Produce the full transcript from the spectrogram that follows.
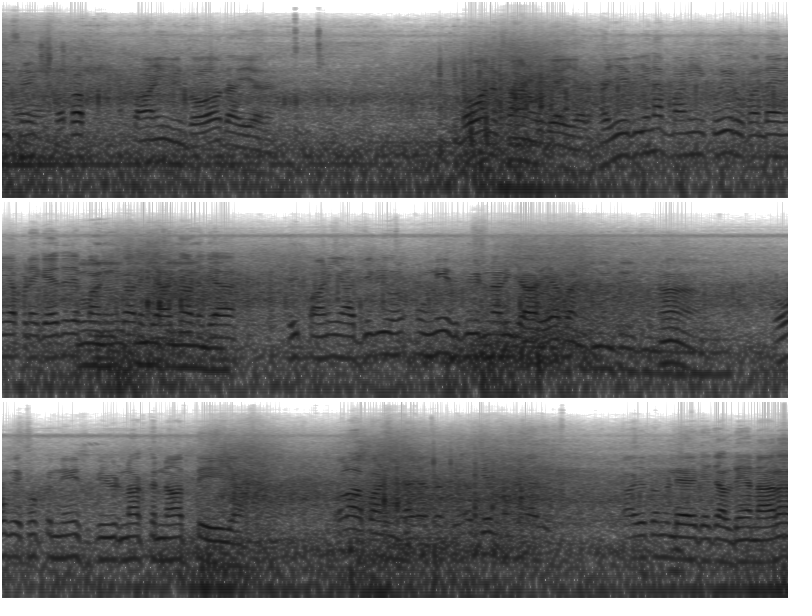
ਗੁਰਪ੍ਰੀਤ ਸਿੰਘ। ਬਾਬਾ ਪਾਣੀ ਬਹੁਤ ਆ ਯਾਰ। ਬਹੁਤ ਨੁਕਸਾਨ ਹੋ ਗਿਆ ਯਾਰ। ਹਜੇ ਵੀ ਇਹ ਨਾ ਪਾਣੀ ਕੋਈ ਰੁਕਣ ਦਾ ਐਵੇਂ ਆਪਣੇ ਕਹਿੰਦੇ ਨੇ ਪਾਣੀ ਘਟ ਗਿਆ ਘਟ। ਗਿਆ। ਇਹ ਪਾਣੀ ਅੱਜ ਵੀ ਉਨੀ ਸਪੀਡ ਨਾਲ ਹੀ ਜਾ ਰਿਹਾ ਪਾਣੀ। ਹਾਂ। ਉਹ ਵੇਖੋ ਕਿੰਨੀ ਸਪੀਡ ਨਾਲ ਕਿੰਨਾ ਤੇਜ਼ ਆ। ਬੜਾ ਪਾਣੀ ਆਇਆ ਕਰਦੇ ਅੱਗੇ ਵਿਖਾਉਂਦੇ ਆ ਜੀ। ਆਜੋ ਤੁਹਾਨੂੰ ਲੈ ਕੇ ਚੱਲਦੇ ਆ ਨਾਲ।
